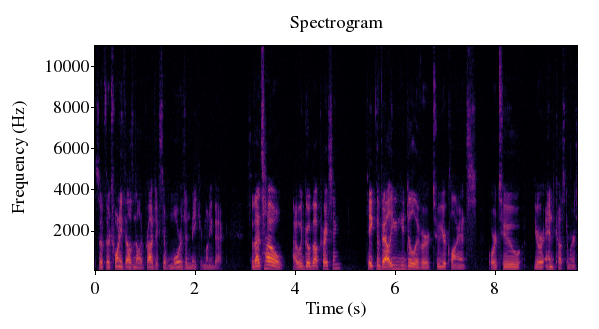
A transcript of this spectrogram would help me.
so if they're $20,000 projects, you'll more than make your money back. So that's how I would go about pricing. Take the value you deliver to your clients or to your end customers,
